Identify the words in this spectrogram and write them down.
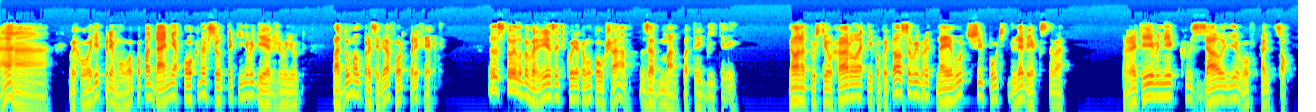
Ага, выходит, прямого попадания окна все-таки не выдерживают, подумал про себя форт-префект. Стоило бы врезать кое-кому по ушам за обман потребителей. Но он отпустил Харла и попытался выбрать наилучший путь для бегства. Противник взял его в кольцо.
